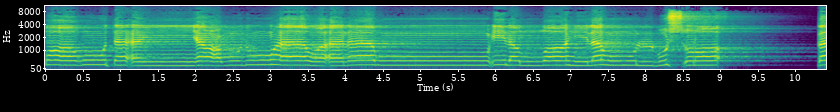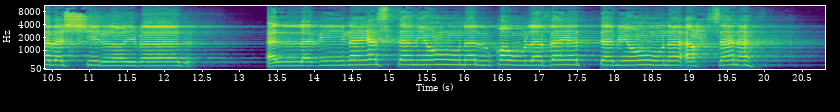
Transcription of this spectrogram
الطاغوت أن يعبدوها وأنابوا إلى الله لهم البشرى فبشر العباد الذين يستمعون القول فيتبعون أحسنه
